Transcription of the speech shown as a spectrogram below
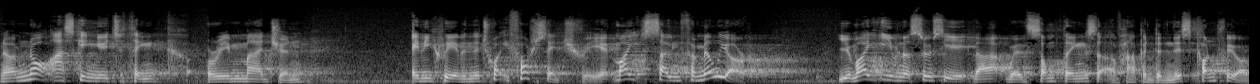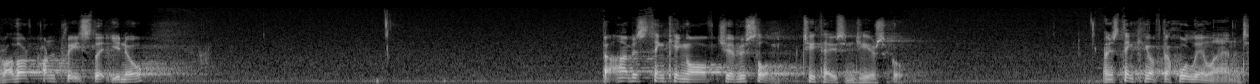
Now, I'm not asking you to think or imagine anywhere in the 21st century. It might sound familiar. You might even associate that with some things that have happened in this country or other countries that you know. I was thinking of Jerusalem 2,000 years ago. I was thinking of the Holy Land.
